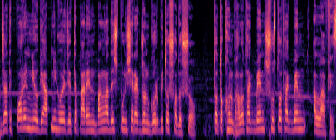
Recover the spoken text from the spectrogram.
যাতে পরের নিয়োগে আপনি হয়ে যেতে পারেন বাংলাদেশ পুলিশের একজন গর্বিত সদস্য। ততক্ষণ ভালো থাকবেন, সুস্থ থাকবেন, আল্লাহ হাফেজ।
